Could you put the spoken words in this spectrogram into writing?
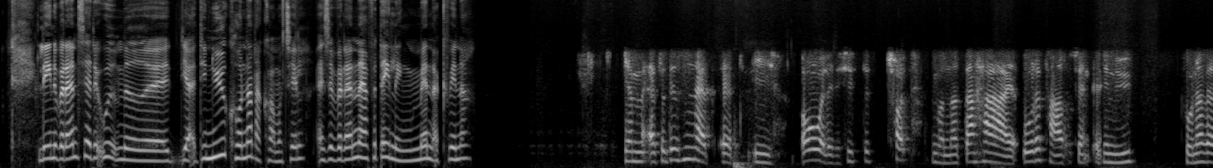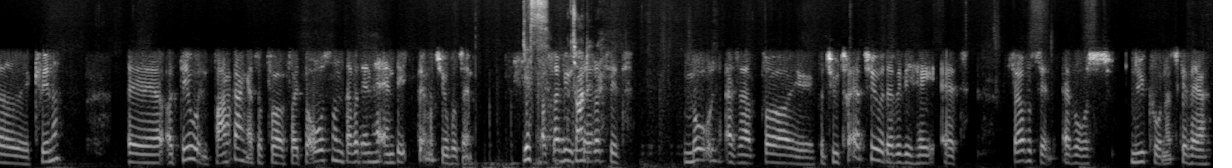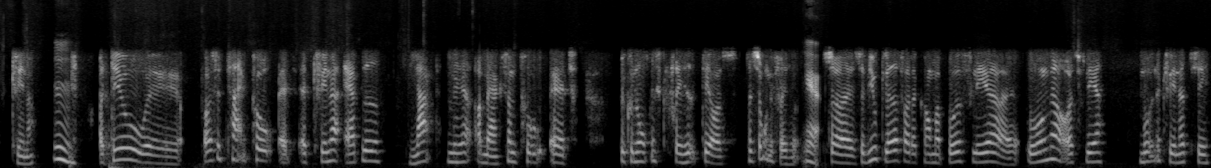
Lene, hvordan ser det ud med øh, ja, de nye kunder, der kommer til? Altså, hvordan er fordelingen mænd og kvinder? Jamen, altså det er sådan, at, at i år eller de sidste 12 måneder, der har 38 procent af de nye kunder været øh, kvinder. Øh, og det er jo en fremgang. Altså for, for et par år siden, der var den her andel 25 procent. Yes. Og så har vi jo sat os et mål, altså for, øh, for 2023, der vil vi have, at 40 procent af vores nye kunder skal være kvinder. Mm. Og det er jo øh, også et tegn på, at, at kvinder er blevet langt mere opmærksom på, at økonomisk frihed, det er også personlig frihed. Ja. Så, så vi er jo glade for, at der kommer både flere øh, unge og også flere modne kvinder til.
